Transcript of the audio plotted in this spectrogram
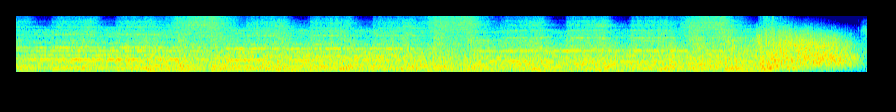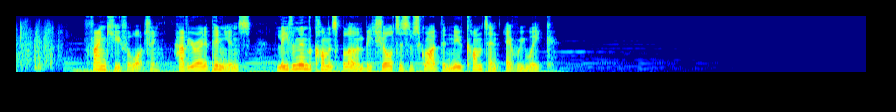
Thank you for watching. Have your own opinions? Leave them in the comments below and be sure to subscribe for new content every week.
